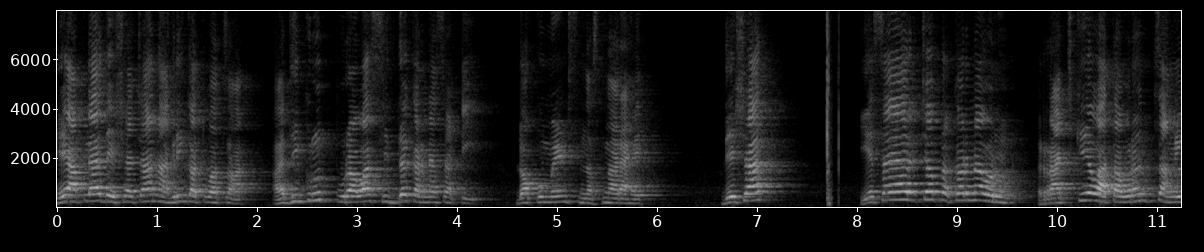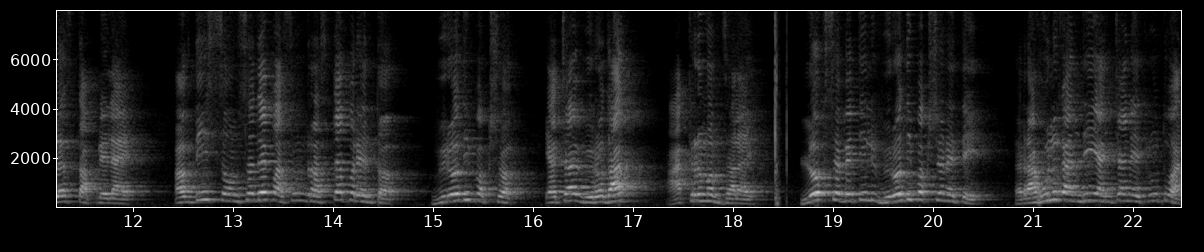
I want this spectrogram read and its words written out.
हे आपल्या देशाच्या नागरिकत्वाचा अधिकृत पुरावा सिद्ध करण्यासाठी डॉक्युमेंट्स नसणार आहेत. देशात एस आय आरच्या प्रकरणावरून राजकीय वातावरण चांगलंच तापलेलं आहे. अगदी संसदेपासून रस्त्यापर्यंत विरोधी पक्ष याच्या विरोधात आक्रमक झालाय. लोकसभेतील विरोधी पक्ष नेते राहुल गांधी यांच्या नेतृत्वात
